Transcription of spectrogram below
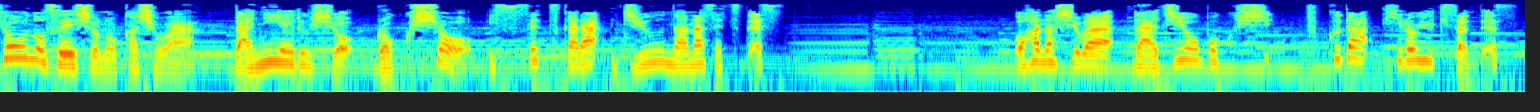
今日の聖書の箇所は、ダニエル書6章1節から17節です。お話は、ラジオ牧師、福田博之さんです。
